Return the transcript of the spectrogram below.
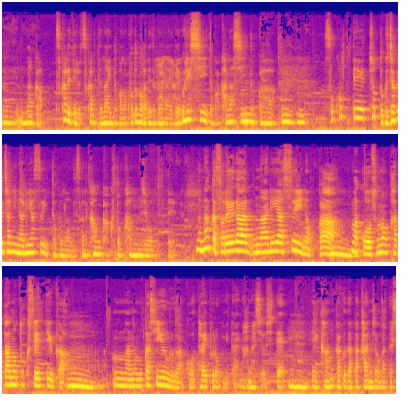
うん、なんか疲れてる疲れてないとかの言葉が出てこないで、はいはい。嬉しいとか悲しいとか、うん。そこってちょっとぐちゃぐちゃになりやすいとこなんですかね？感覚と感情って。まあ、なんかそれがなりやすいのか、うん。まあ、こうその方の特性っていうかう、ん。うんあの昔ユングがこうタイプ論みたいな話をして、うん。えー感覚型感情型思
